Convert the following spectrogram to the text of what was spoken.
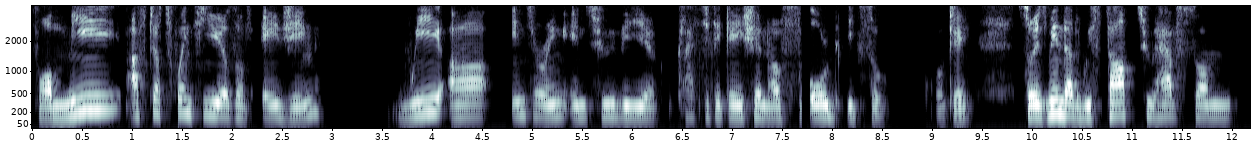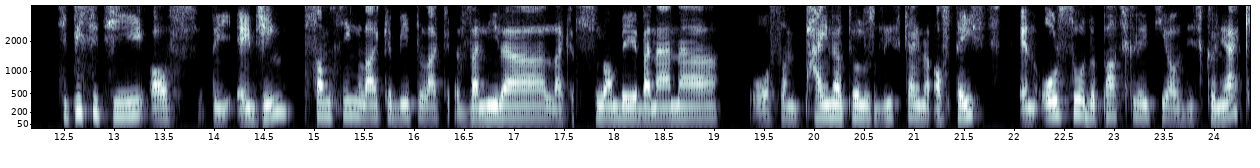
For me, after 20 years of aging, we are entering into the classification of old XO. Okay. So it means that we start to have some typicity of the aging, something like a bit like vanilla, like a flambe banana, or some pineapples, this kind of taste. And also the particularity of this cognac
